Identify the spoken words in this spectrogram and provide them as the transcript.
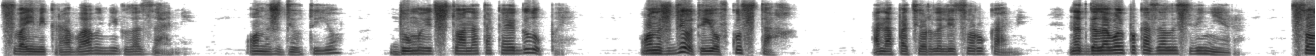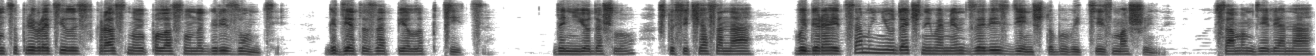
своими кровавыми глазами. Он ждет ее, думает, что она такая глупая. Он ждет ее в кустах. Она потерла лицо руками. Над головой показалась Венера. Солнце превратилось в красную полосу на горизонте. Где-то запела птица. До нее дошло, что сейчас она выбирает самый неудачный момент за весь день, чтобы выйти из машины. В самом деле она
